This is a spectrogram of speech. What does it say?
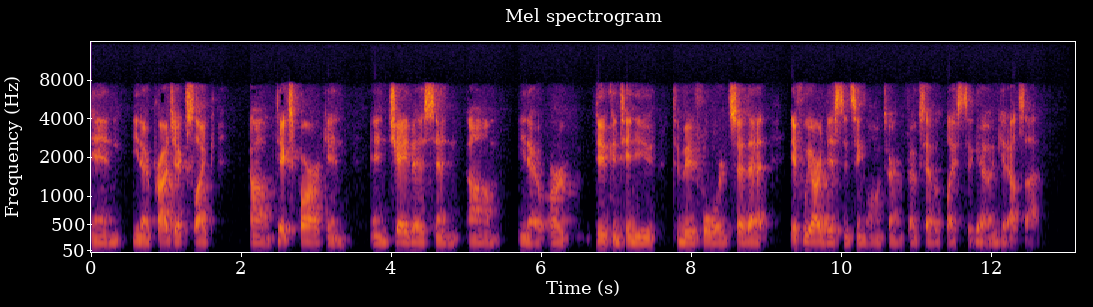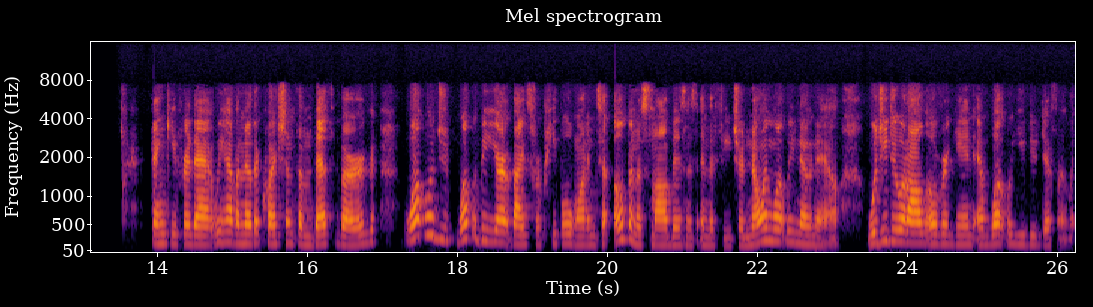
And you know projects like uh, Dix Park and and Chavis and um, you know or do continue to move forward so that if we are distancing long term, folks have a place to go and get outside. Thank you for that. We have another question from Beth Berg. What would you what would be your advice for people wanting to open a small business in the future, knowing what we know now? Would you do it all over again and what would you do differently?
